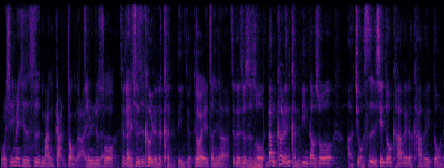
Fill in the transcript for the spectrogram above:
我心里面其实是蛮感动的啦，因为就是说，这来自客人的肯定就对。对，真的，这个就是说让客人肯定到说。呃，九四先做咖啡的咖啡豆呢，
